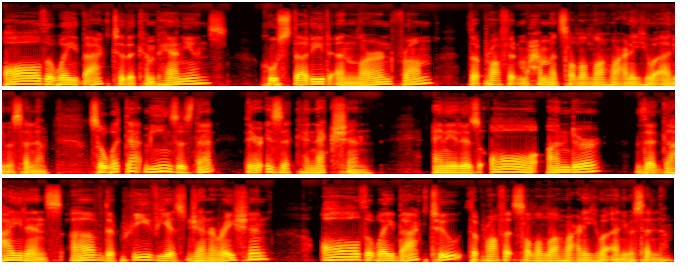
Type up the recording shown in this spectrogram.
all the way back to the companions who studied and learned from the Prophet Muhammad sallallahu alaihi wasallam. So what that means is that there is a connection, and it is all under the guidance of the previous generation, all the way back to the Prophet wasallam.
